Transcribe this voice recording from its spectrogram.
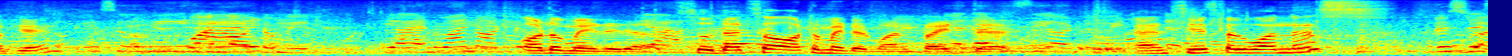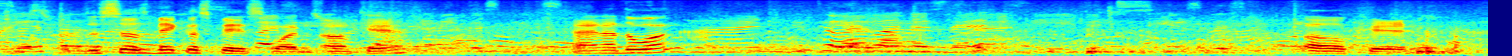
okay. Okay, so we one had, automated. Yeah, and one automated. Automated, yeah. So that's the automated one right yeah, there. That is the automated. And telescope. CFAL one is? This one. CFAL This was Makerspace one, Yeah, okay. Makerspace. Another one? And the third one is there. It's his design. Okay.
